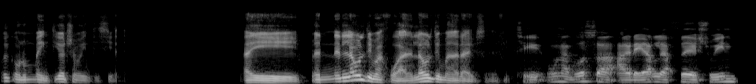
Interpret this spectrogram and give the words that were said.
Voy con un 28-27. Ahí, en, en, la última jugada, en la última drive se define. Sí, una cosa, agregarle a Fede Schwinn,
